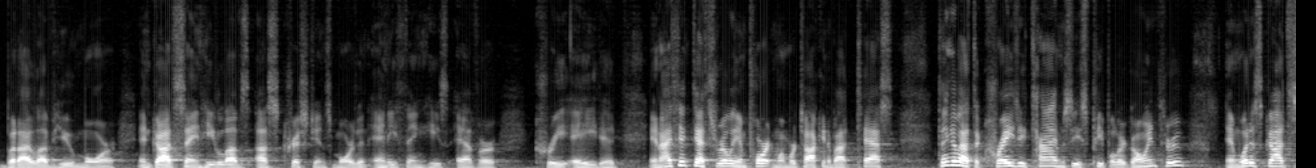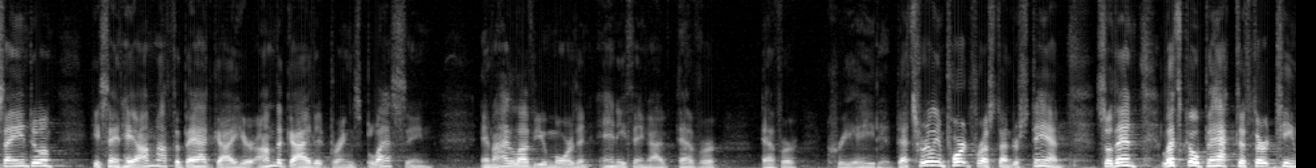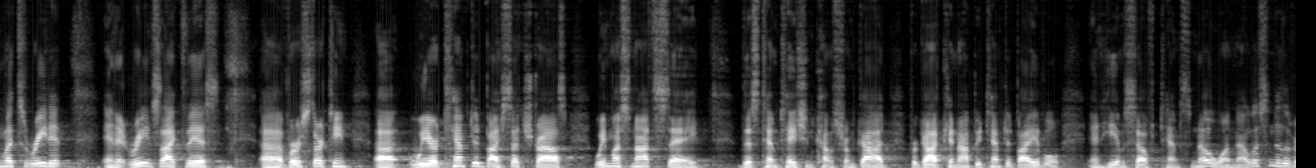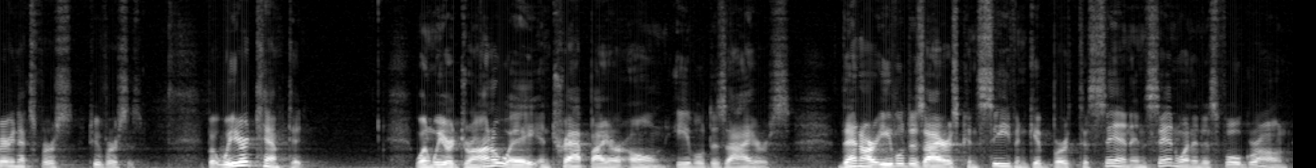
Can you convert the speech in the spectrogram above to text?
but I love you more. And God's saying He loves us Christians more than anything He's ever created. And I think that's really important when we're talking about tests. Think about the crazy times these people are going through. And what is God saying to them? He's saying, Hey, I'm not the bad guy here. I'm the guy that brings blessing. And I love you more than anything I've ever, ever created. That's really important for us to understand. So then let's go back to 13. Let's read it. And it reads like this uh, Verse 13 uh, We are tempted by such trials. We must not say, This temptation comes from God, for God cannot be tempted by evil, and he himself tempts no one. Now listen to the very next verse two verses. But we are tempted when we are drawn away and trapped by our own evil desires. Then our evil desires conceive and give birth to sin, and sin, when it is full grown,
